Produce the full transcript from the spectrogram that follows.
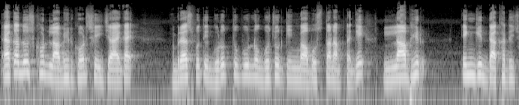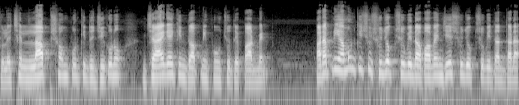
একাদশ ঘর লাভের ঘর সেই জায়গায়। বৃহস্পতির গুরুত্বপূর্ণ গোচর কিংবা অবস্থান আপনাকে লাভের ইঙ্গিত দেখাতে চলেছে। লাভ সম্পর্কিত যে কোনো জায়গায় কিন্তু আপনি পৌঁছতে পারবেন। আর আপনি এমন কিছু সুযোগ সুবিধা পাবেন, যে সুযোগ সুবিধার দ্বারা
